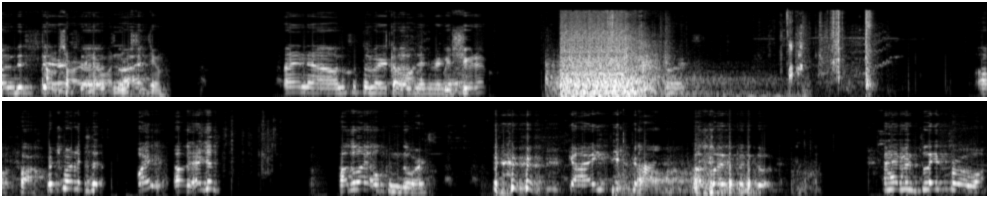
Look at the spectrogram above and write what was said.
on the I'm sorry, so no one messaged you. I know, what somebody Come me. on, we shoot him. Oh fuck, which one is it? What? Oh, I just... How do I open doors? Guys, Oh. how do I open doors? I haven't played for a while.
